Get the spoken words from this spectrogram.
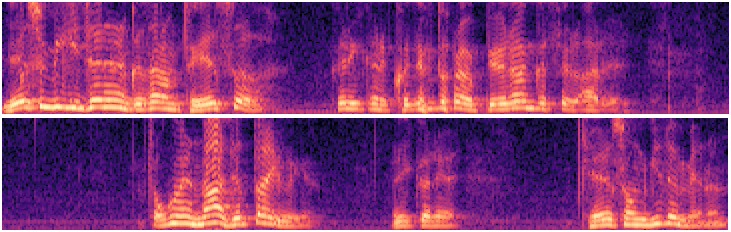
예수 믿기 전에는 그 사람 더했어. 그러니까 그 정도로 변한 것을 알아야지. 조금은 나아졌다 이거야. 그러니까 계속 믿으면은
